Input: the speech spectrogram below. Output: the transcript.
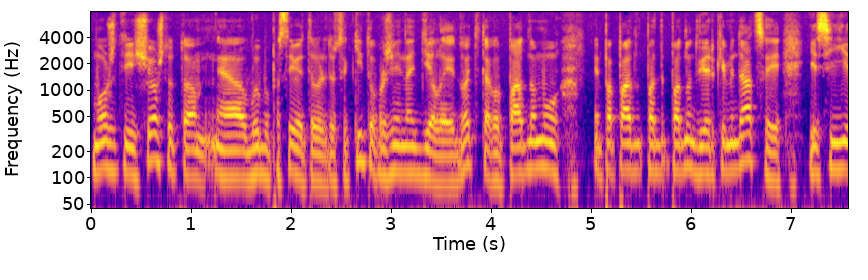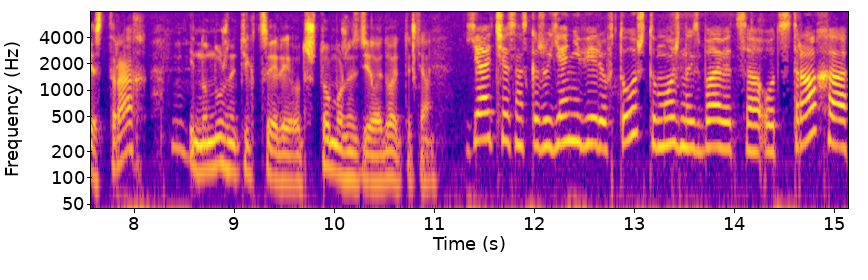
может, еще что-то э, вы бы посоветовали, то есть какие-то упражнения надо делать. Давайте так вот, по одному, по, по, по одной-две рекомендации. Если есть страх, но нужно идти к цели, вот что можно сделать? Давайте, Татьяна. Я, честно скажу, я не верю в то, что можно избавиться от страха,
